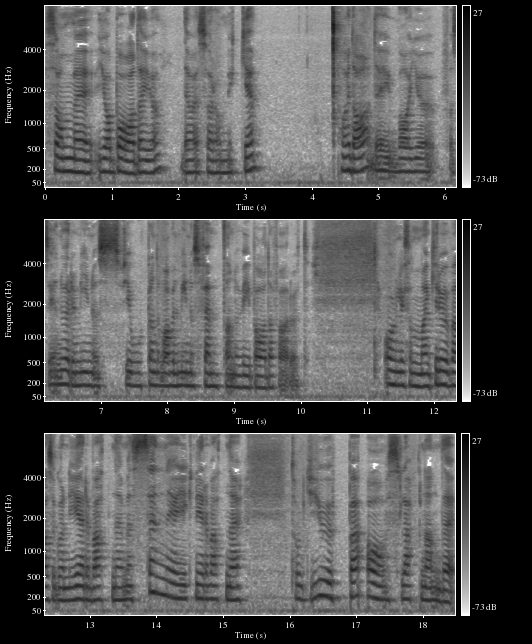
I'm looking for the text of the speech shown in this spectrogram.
Som eh, jag badar ju, det har jag svarat om mycket. Och idag, det var ju, får se, nu är det minus 14, det var väl minus 15 när vi badade förut. Och liksom man gruvas och går ner i vattnet. Men sen när jag gick ner i vattnet, tog djupa avslappnande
